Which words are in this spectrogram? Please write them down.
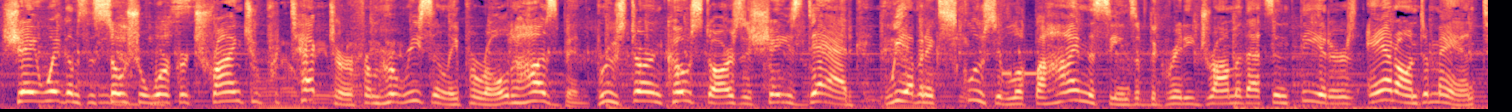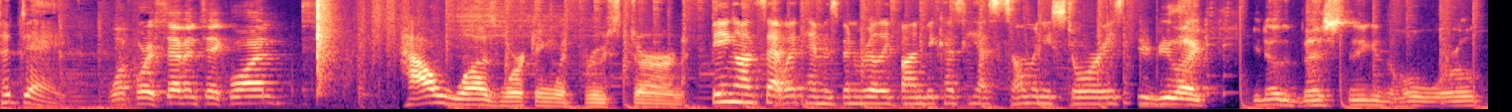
Shea Whigham's the social worker trying to protect her from her recently paroled husband. Bruce Dern co stars as Shea's dad. We have an exclusive look behind the scenes of the gritty drama that's in theaters and on demand today. 147, take one. How was working with Bruce Dern? Being on set with him has been really fun because he has so many stories. He'd be like, you know, the best thing in the whole world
